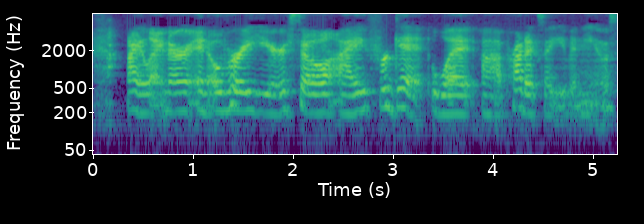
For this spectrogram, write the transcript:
eyeliner in over a year, so I forget what uh, products I even use.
